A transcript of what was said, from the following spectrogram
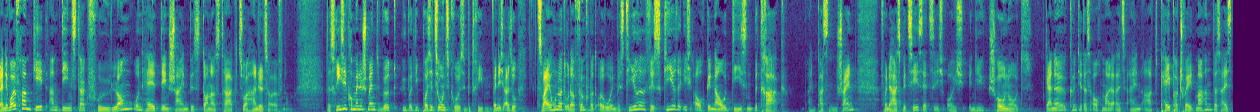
René Wolfram geht am Dienstag früh long und hält den Schein bis Donnerstag zur Handelseröffnung. Das Risikomanagement wird über die Positionsgröße betrieben. Wenn ich also 200 oder 500 Euro investiere, riskiere ich auch genau diesen Betrag. Einen passenden Schein von der HSBC setze ich euch in die Show Notes. Gerne könnt ihr das auch mal als eine Art Paper Trade machen. Das heißt,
